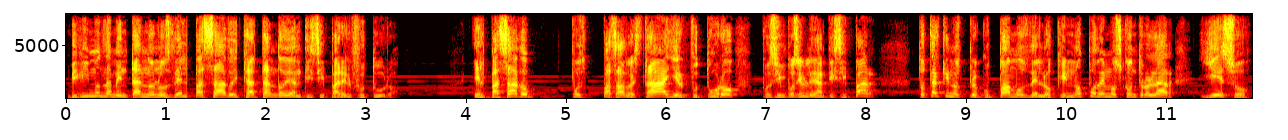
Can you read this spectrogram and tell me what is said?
Vivimos lamentándonos del pasado y tratando de anticipar el futuro. El pasado, pues pasado está, y el futuro, pues imposible de anticipar. Total que nos preocupamos de lo que no podemos controlar y eso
